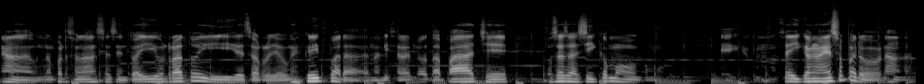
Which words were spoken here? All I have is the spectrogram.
nada, una persona se sentó ahí un rato y desarrolló un script para analizar el Apache, cosas así como, como no se dedican a eso, pero nada,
